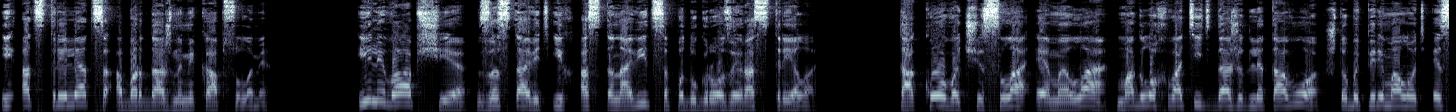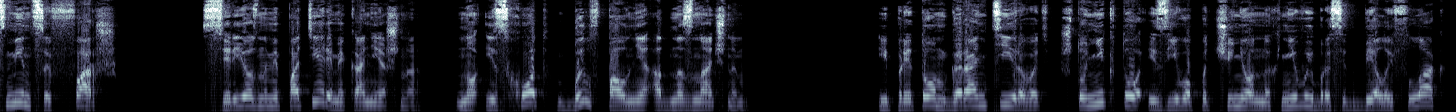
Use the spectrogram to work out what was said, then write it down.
и отстреляться абордажными капсулами. Или вообще заставить их остановиться под угрозой расстрела. Такого числа МЛА могло хватить даже для того, чтобы перемолоть эсминцы в фарш. С серьезными потерями, конечно, но исход был вполне однозначным и притом гарантировать, что никто из его подчиненных не выбросит белый флаг,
